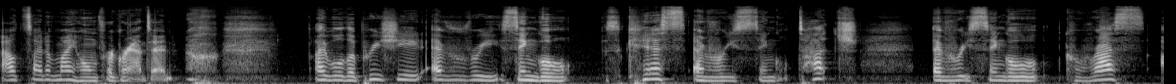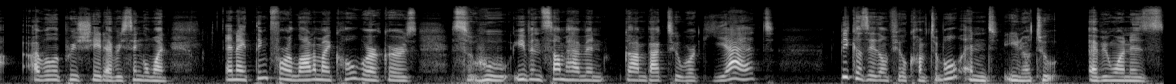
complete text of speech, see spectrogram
outside of my home for granted. I will appreciate every single kiss, every single touch, every single caress. I will appreciate every single one. And I think for a lot of my coworkers so who even some haven't gone back to work yet because they don't feel comfortable and you know to everyone is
